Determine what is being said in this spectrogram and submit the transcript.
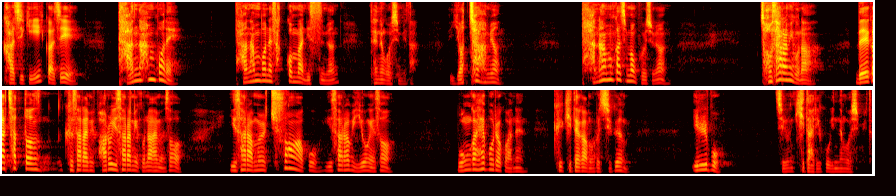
가지기까지 단 한 번의, 단한 번의 사건만 있으면 되는 것입니다. 여차하면 단 한 가지만 보여주면 저 사람이구나. 내가 찾던 그 사람이 바로 이 사람이구나 하면서 이 사람을 추앙하고 이 사람을 이용해서 뭔가 해보려고 하는 그 기대감으로 지금 일보 지금 기다리고 있는 것입니다.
